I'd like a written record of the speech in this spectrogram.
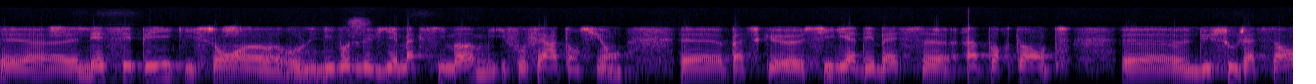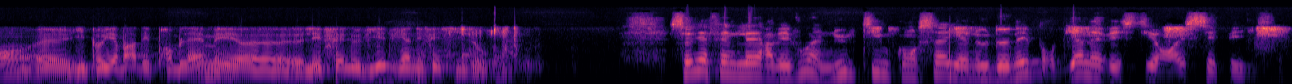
les SCPI qui sont au niveau de levier maximum, il faut faire attention, parce que s'il y a des baisses importante euh, du sous-jacent, euh, il peut y avoir des problèmes et euh, l'effet levier devient un effet ciseau. Sonia Fendler, avez-vous un ultime conseil à nous donner pour bien investir en SCPI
